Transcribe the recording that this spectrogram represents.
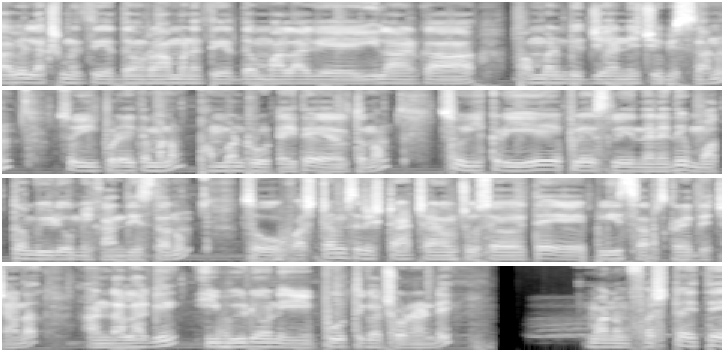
అవి లక్ష్మణ తీర్థం రామణ తీర్థం అలాగే ఇలాగా పంబన్ బ్రిడ్జ్ అన్నీ చూపిస్తాను. సో ఇప్పుడైతే మనం పంబన్ రూట్ అయితే వెళ్తున్నాం. సో ఇక్కడ ఏ ప్లేస్ లేదనేది మొత్తం వీడియో మీకు అందిస్తాను. So first time restart channel చూసేవైతే please subscribe the channel and అలాగే ఈ వీడియోని పూర్తిగా చూడండి. మనం ఫస్ట్ అయితే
